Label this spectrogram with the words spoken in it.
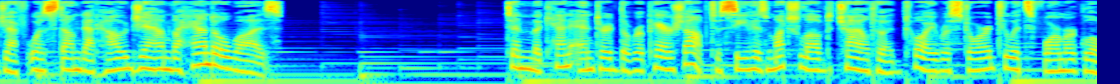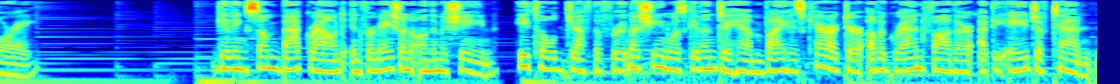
Geoff was stunned at how jammed the handle was. Tim McCann entered the repair shop to see his much-loved childhood toy restored to its former glory. Giving some background information on the machine, he told Geoff the fruit machine was given to him by his character of a grandfather at the age of 10.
